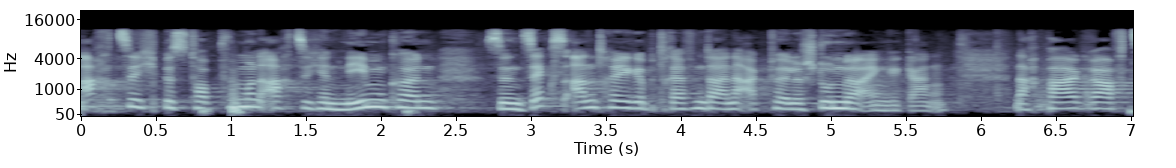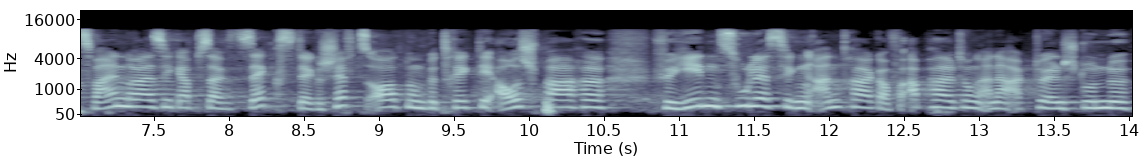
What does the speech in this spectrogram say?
80 bis Top 85 entnehmen können, sind sechs Anträge betreffend eine Aktuelle Stunde eingegangen. Nach 32 Absatz 6 der Geschäftsordnung beträgt die Aussprache für jeden zulässigen Antrag auf Abhaltung einer Aktuellen Stunde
